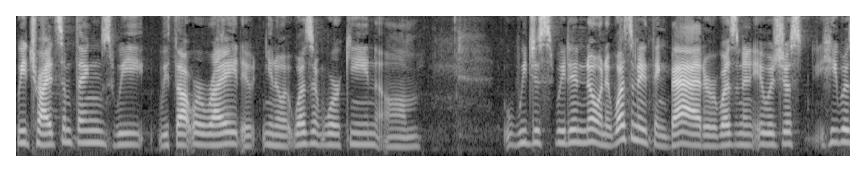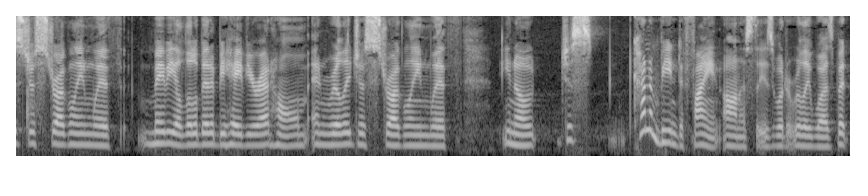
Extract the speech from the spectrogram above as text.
we tried some things. We we thought were right. It, you know it wasn't working. Um, we just we didn't know. And it wasn't anything bad or it wasn't it was just he was just struggling with maybe a little bit of behavior at home and really just struggling with you know just kind of being defiant honestly is what it really was. But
